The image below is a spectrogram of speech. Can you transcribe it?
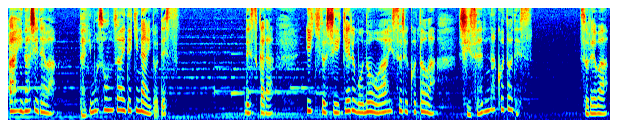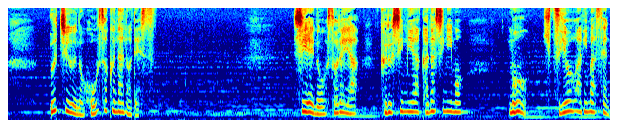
愛なしでは何も存在できないのです。ですから生きとし生けるものを愛することは自然なことです。それは宇宙の法則なのです。死への恐れや苦しみや悲しみももう必要ありません。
